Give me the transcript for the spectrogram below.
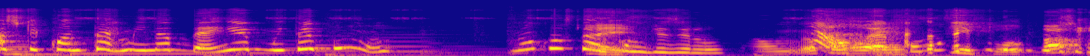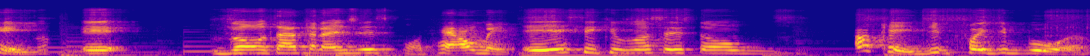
acho que quando termina bem é muito bom. Não considero é. como desilusão. Eu não, é como tipo, ok. É, volta atrás desse ponto. Realmente, esse que vocês estão. Ok, de, foi de boa.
